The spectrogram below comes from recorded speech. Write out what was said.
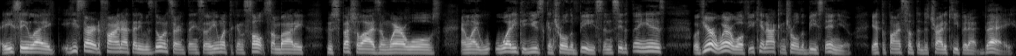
And you see, like, he started to find out that he was doing certain things. So he went to consult somebody who specialized in werewolves and like what he could use to control the beast. And see, the thing is, if you're a werewolf, you cannot control the beast in you. You have to find something to try to keep it at bay.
